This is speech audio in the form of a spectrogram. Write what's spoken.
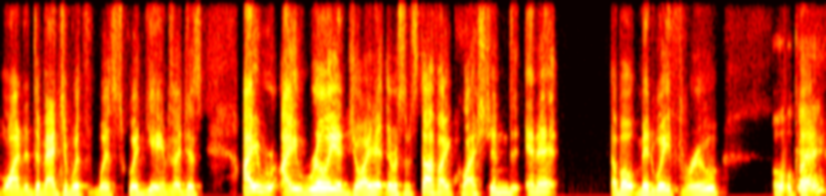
wanted to mention with with Squid Games. I just, I I really enjoyed it. There was some stuff I questioned in it about midway through, Okay.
